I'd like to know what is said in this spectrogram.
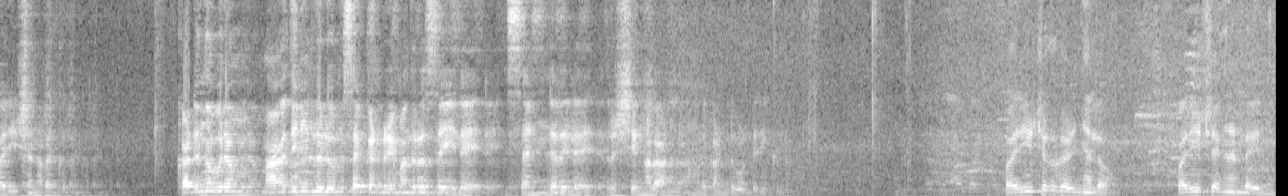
പരീക്ഷ നടക്കുന്നത്. കടുങ്ങപുരം മഹദിനുള്ളിലും സെക്കൻഡറി മദ്രസയിലെ സെന്ററിലെ ദൃശ്യങ്ങളാണ് നമ്മൾ കണ്ടുകൊണ്ടിരിക്കുന്നത്. പരീക്ഷയൊക്കെ കഴിഞ്ഞല്ലോ? പരീക്ഷ എങ്ങനെ ഉണ്ടായിരുന്നു?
